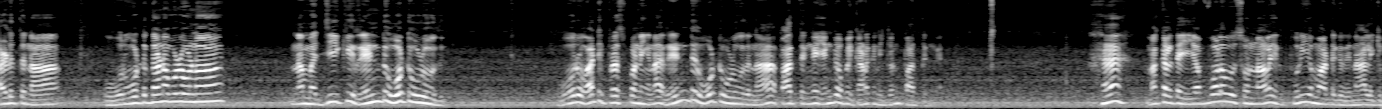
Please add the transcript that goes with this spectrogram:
அழுத்துனா ஒரு ஓட்டு தானே விழுவணும். நம்ம ஜிக்கு ரெண்டு ஓட்டு விழுவுது. ஒரு வாட்டி ப்ரெஸ் பண்ணீங்கன்னா ரெண்டு ஓட்டு விழுவுதுன்னா பார்த்துங்க எங்கே போய் கணக்கு நிற்கும்னு பார்த்துங்க. மக்கள்கிட்ட எவ்வளவு சொன்னாலும் இது புரிய மாட்டேங்குது. நாளைக்கு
